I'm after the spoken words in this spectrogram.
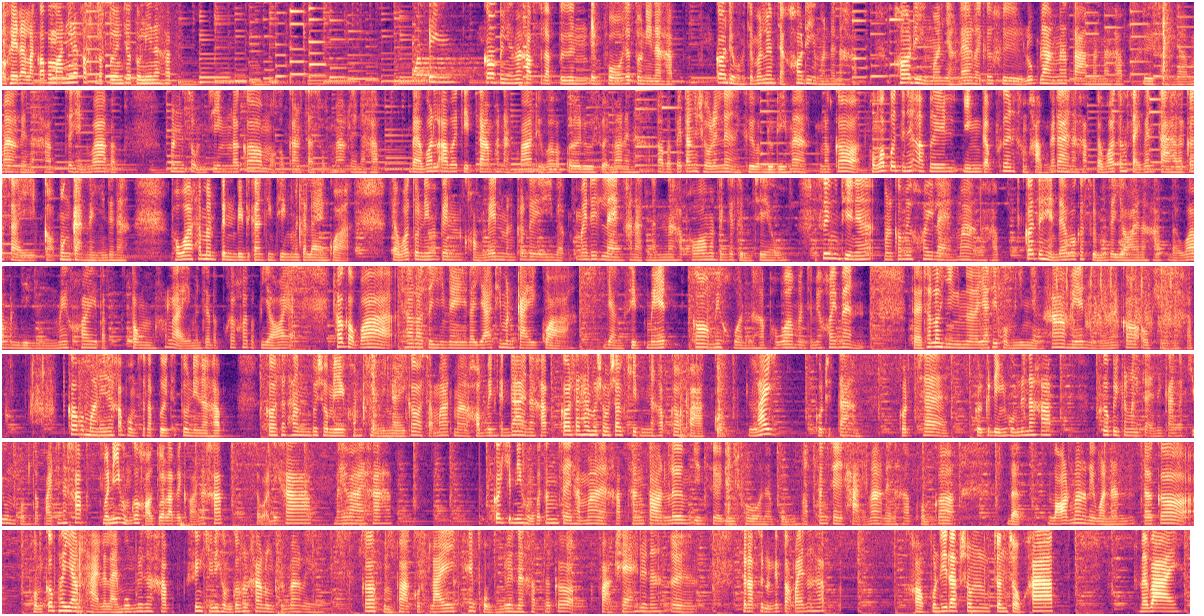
เคหลักๆก็ประมาณนี้นะครับสำหรับปืนเจ้าตัวนี้นะครับปิงก็เป็นไงบ้างครับสำหรับปืน M4 เจ้าตัวนี้นะครับ ก็เดี๋ยวผมจะมาเริ่มจากข้อดีของมันเลยนะครับ ข้อดีของมันอย่างแรกเลยก็คือ รูปร่างหน้าตามันนะครับ คือสวยงามมากเลยนะครับ จะเห็นว่าแบบ มันสมจริงแล้วก็เหมาะกับการสะสมมากเลยนะครับ แบบว่าเราเอาไปติดตามผนังบ้านถือว่าแบบเออดูสวยมากเลยนะ เอาแบบไปตั้งโชว์เล่นๆคือแบบดูดีมาก แล้วก็ผมว่าปืนตัวนี้เอาไปยิงกับเพื่อนขำๆก็ได้นะครับ แต่ว่าต้องใส่แว่นตาแล้วก็ใส่เกราะป้องกันอะไรอย่างนี้ด้วยนะ เพราะว่าถ้ามันเป็นบีบีกันจริง ๆ มันจะแรงกว่า แต่ว่าตัวนี้มันเป็นของเล่นมันก็เลยแบบไม่ได้แรงขนาดนั้นนะครับ เพราะว่ามันเป็นกระสุนเจล ซึ่งทีเนี้ยมันก็ไม่ค่อยแรงมากนะครับ ก็จะเห็นได้ว่ากระสุนมันจะย้อยนะครับ แบบว่ามันยิงไม่ค่อยแบบตรงเท่าไหร่มันจะแบบค่อยๆแบบย้อยอะ่ะ เท่ากับว่าถ้าเราจะยิงในระยะที่มันไกลกว่าอย่าง 10 เมตร ก็ไม่ควรนะครับ เพราะว่ามันจะไม่ค่อยแม่น แต่ถ้าเรายิงในระยะที่ผมยิงอย่าง 5 เมตรอย่างนี้ยนะก็โอเคนะครับ ก็ประมาณนี้นะครับผมสำหรับปืนเจ้าตัวนี้นะครับ ก็ถ้าท่านผู้ชมมีความเห็นยังไง ก็สามารถมาคอมเมนต์กันได้นะครับ ก็ถ้าท่านผู้ชมชอบคลิปนะครับ ก็ฝากกดไลค์ กดติดตาม กดแชร์ กดกระดิ่งให้ผมด้วยนะครับ พื่อเป็นกำลังใจในการนักคิวผมต่อไปด้วยนะครับ วันนี้ผมก็ขอตัวลาไปก่อนนะครับ สวัสดีครับบ๊ายบายครับก็คลิปนี้ผมก็ตั้งใจทำมากนะครับ ทั้งตอนเริ่ม insert intro นะผมแบบตั้งใจถ่ายมากเลยนะครับ ผมก็แบบร้อนมากในวันนั้น แล้วก็ผมก็พยายามถ่ายหลาย ๆ มุมด้วยนะครับ ซึ่งคลิปนี้ผมก็ค่อนข้างลงทุนมากเลย ก็ผมฝากกดไลค์ให้ผมด้วยนะครับ แล้วก็ฝากแชร์ให้ด้วยนะ เออสนับสนุนกันต่อไปนะครับ ขอบคุณที่รับชมจนจบครับ บ๊ายบาย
